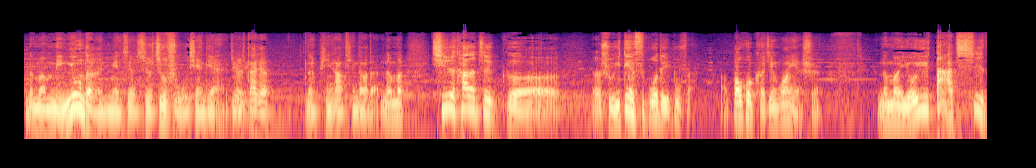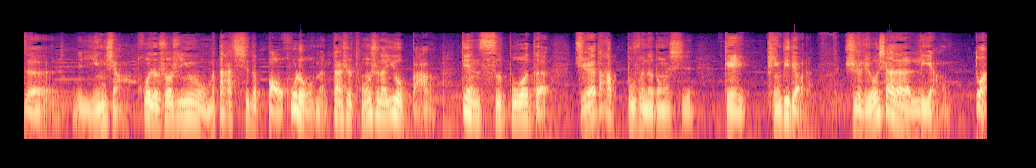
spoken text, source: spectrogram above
那么民用的里面就就就是无线电，就是大家那平常听到的。那么其实它的这个呃属于电磁波的一部分啊，包括可见光也是。那么由于大气的影响，或者说是因为我们大气的保护了我们，但是同时呢又把电磁波的绝大部分的东西给屏蔽掉了，只留下了两段。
